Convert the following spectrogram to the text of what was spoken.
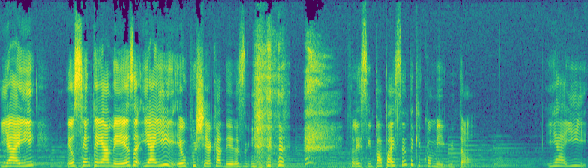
E aí eu sentei à mesa e aí eu puxei a cadeira assim. Falei assim, papai, senta aqui comigo, então. E aí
